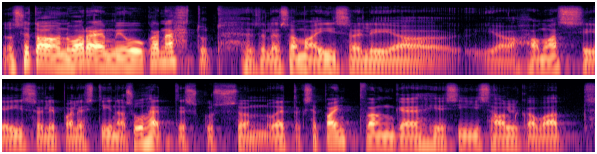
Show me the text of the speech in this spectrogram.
no seda on varem ju ka nähtud sellesama Iisraeli ja, ja Hamasi ja Iisraeli-Palestiina suhetes, kus on, võetakse pantvange ja siis algavad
